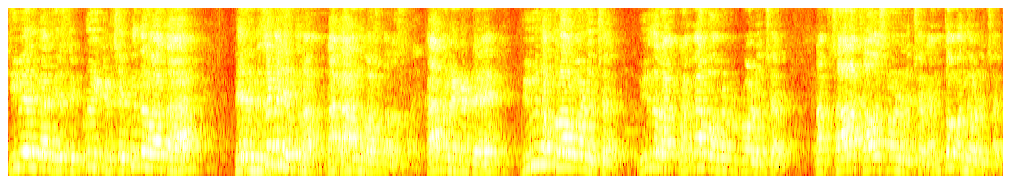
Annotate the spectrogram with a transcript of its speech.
జీవీఎల్ గారు చేస్తే ఇప్పుడు ఇక్కడ చెప్పిన తర్వాత నేను నిజంగా చెప్తున్నా నాకు ఆనంద బాష్పాలు వస్తున్నాయి. కారణం ఏంటంటే వివిధ కులాల వాళ్ళు వచ్చారు. వివిధ రంగాల్లో ఉన్నటువంటి వాళ్ళు వచ్చారు. నాకు చాలా కావాల్సిన వాళ్ళు వచ్చారు ఎంతో మంది వాళ్ళు వచ్చారు.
